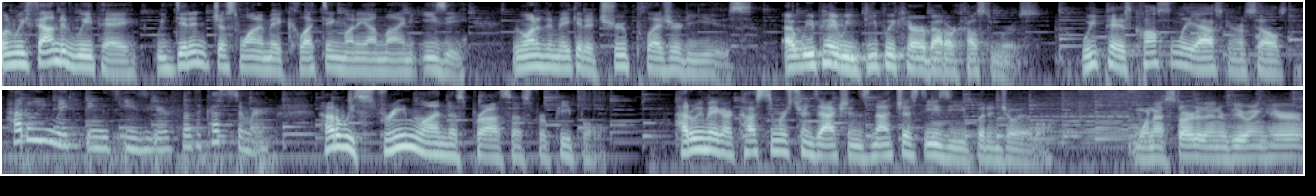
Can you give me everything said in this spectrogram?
When we founded WePay, we didn't just want to make collecting money online easy. We wanted to make it a true pleasure to use. At WePay, we deeply care about our customers. WePay is constantly asking ourselves, how do we make things easier for the customer? How do we streamline this process for people? How do we make our customers' transactions not just easy, but enjoyable? When I started interviewing here,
